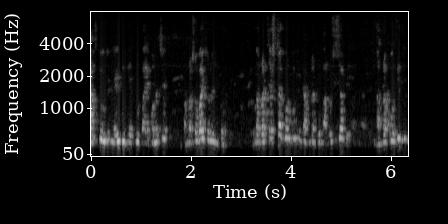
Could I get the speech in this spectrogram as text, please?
আজকেও যদি এই দুনিয়া একটু ভাই বলেছে, আমরা সবাই চলে যেতে হবে আমরা চেষ্টা করব কিন্তু আমরা যে মানুষ হিসাবে, আমরা প্রতিদিন।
